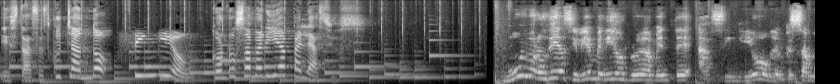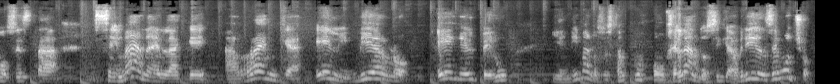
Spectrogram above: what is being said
Estás escuchando Sin Guión con Rosa María Palacios. Muy buenos días y bienvenidos nuevamente a Sin Guión. Empezamos esta semana en la que arranca el invierno en el Perú y en Lima nos estamos congelando, así que abríguense mucho.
